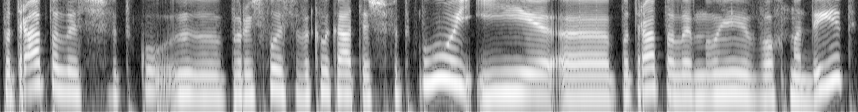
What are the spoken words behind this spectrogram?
потрапили швидку, е, прийшлось викликати швидку, і е, потрапили ми в Охмадит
